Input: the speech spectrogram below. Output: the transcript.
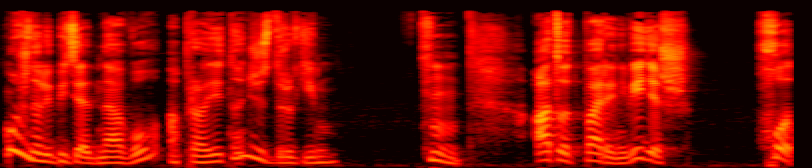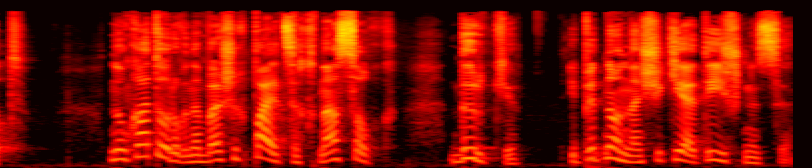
Можно любить одного, а проводить ночь с другим. Хм. А тот парень, видишь? Ход. Ну, у которого на больших пальцах носок, дырки и пятно на щеке от яичницы.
